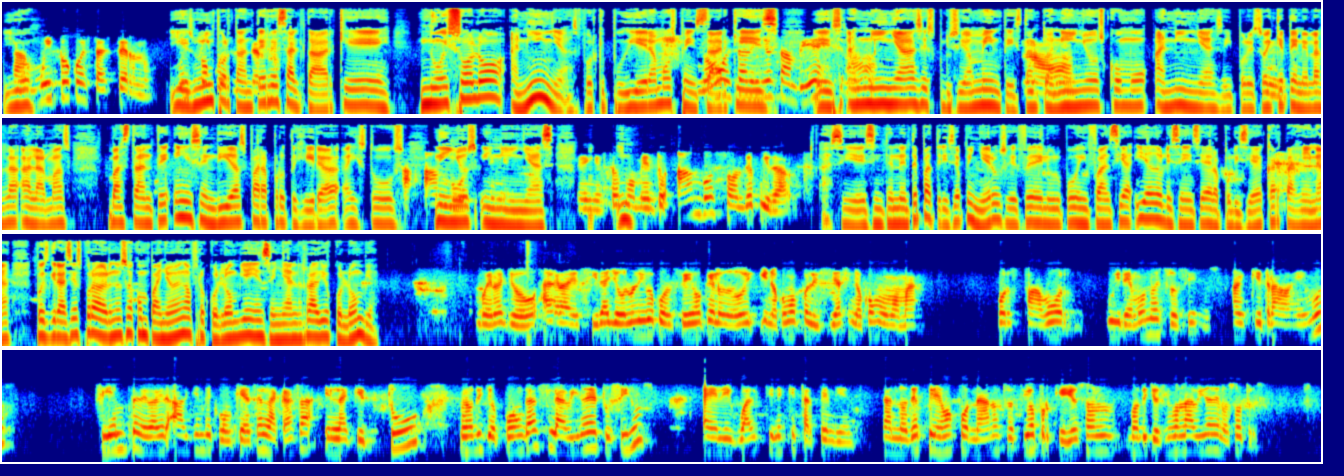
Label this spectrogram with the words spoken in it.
muy poco está externo. Y es muy importante resaltar que no es solo a niñas, porque pudiéramos pensar que es, es a niñas exclusivamente, es tanto a niños como a niñas, y por eso hay que tener las alarmas bastante encendidas para proteger a, estos niños y niñas. En estos momentos ambos son de cuidado. Así es, Intendente Patricia Piñero, jefe del Grupo de Infancia y Adolescencia de la Policía de Cartagena, pues gracias por habernos acompañado en Afrocolombia y en Señal Radio Colombia. Bueno, yo agradecida, yo el único consejo que lo doy, y no como policía, sino como mamá, por favor, cuidemos nuestros hijos. Aunque trabajemos, siempre debe haber alguien de confianza en la casa en la que tú, mejor dicho, pongas la vida de tus hijos, al igual tienes que estar pendiente. O sea, no despedimos por nada a nuestros hijos porque ellos son, mejor dicho, son la vida de nosotros.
